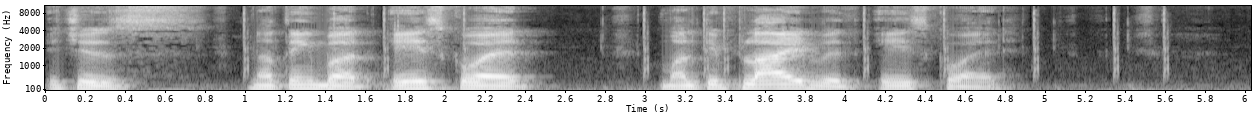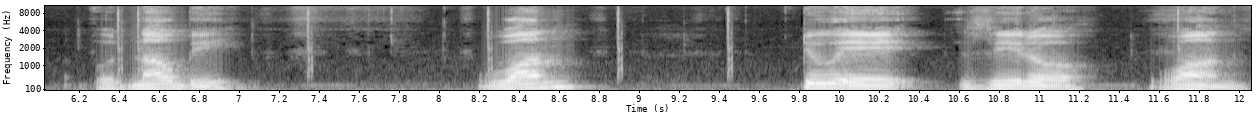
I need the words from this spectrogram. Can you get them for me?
which is nothing but a squared multiplied with a squared would now be 1 2a 0, 1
